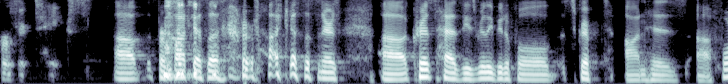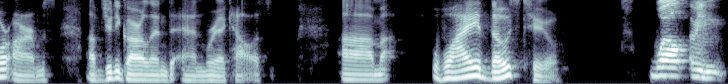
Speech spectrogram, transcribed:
perfect takes. Uh, for podcast for podcast listeners, uh, Chris has these really beautiful script on his uh, forearms of Judy Garland and Maria Callas. Um, why those two? Well, I mean,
